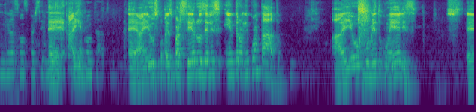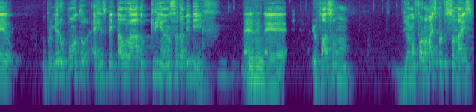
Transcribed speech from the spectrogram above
Em relação aos parceiros, é, aí, contato. Né? É, aí os, os parceiros, eles entram em contato. Aí eu comento com eles, é, o primeiro ponto é respeitar o lado criança da Bibi. Né? Uhum. É, eu faço um, de uma forma mais profissionais,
